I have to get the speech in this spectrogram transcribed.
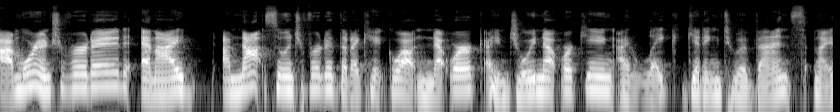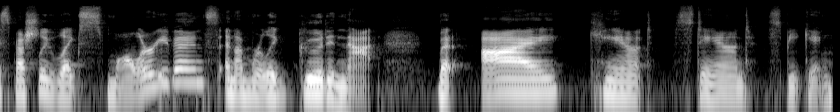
I'm more introverted and I I'm not so introverted that I can't go out and network. I enjoy networking. I like getting to events and I especially like smaller events and I'm really good in that. But I can't stand speaking.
